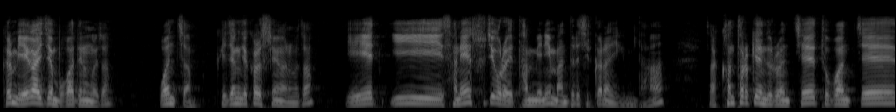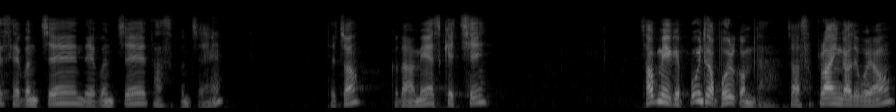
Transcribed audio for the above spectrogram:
그럼 얘가 이제 뭐가 되는 거죠? 원점. 궤적 역할을 수행하는 거죠? 얘, 이 선의 수직으로의 단면이 만들어질 거라는 얘기입니다. 자 컨트롤 키 누른 채 두 번째 세 번째 네 번째 다섯 번째. 됐죠? 그 다음에 스케치. 잡으면 이게 포인트가 보일 겁니다. 자 spline 가지고요.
